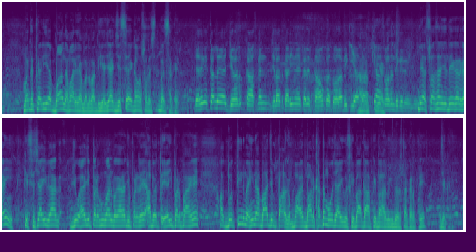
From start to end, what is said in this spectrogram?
मदद करिए बाँध हमारे यहाँ बनवा दिया जाए जिससे गाँव सुरक्षित बच सके। जैसे कि कल जिला कासगंज जिलाधिकारी ने कल गाँव का दौरा भी किया हाँ, था क्या। आश्वासन देकर गई मैं आश्वासन ये देकर गई कि सिंचाई विभाग जो है जो प्रभुमान वगैरह जो पढ़ रहे अब तो यही पढ़ पाएँगे और दो तीन महीना बाद जब बाढ़ खत्म हो जाएगी उसके बाद आपकी बाँध की व्यवस्था करते जगह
